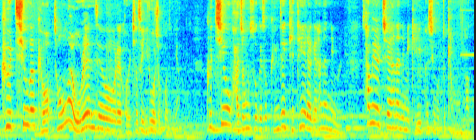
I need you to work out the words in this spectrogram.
그 치유가 겨- 정말 오랜 세월에 걸쳐서 이루어졌거든요. 그 치유 과정 속에서 굉장히 디테일하게 하나님을 삼위일체의 하나님이 개입하신 것도 경험하고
